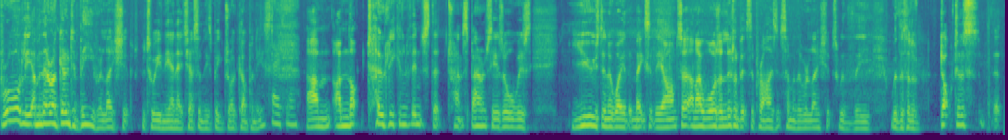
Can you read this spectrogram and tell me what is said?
broadly. I mean, there are going to be relationships between the NHS and these big drug companies. Totally. Um, I'm not totally convinced that transparency is always used in a way that makes it the answer. And I was a little bit surprised at some of the relationships with the with the sort of doctors at,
